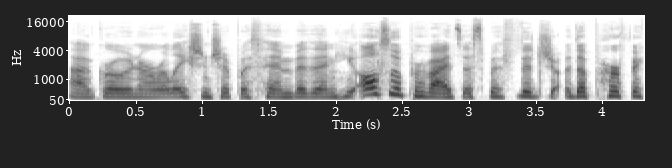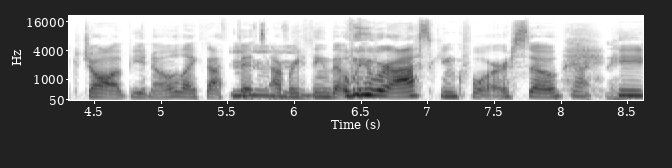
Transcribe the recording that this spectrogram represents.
uh, grow in our relationship with him but then he also provides us with the jo- the perfect job you know like that fits Mhm. everything that we were asking for so Exactly. he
